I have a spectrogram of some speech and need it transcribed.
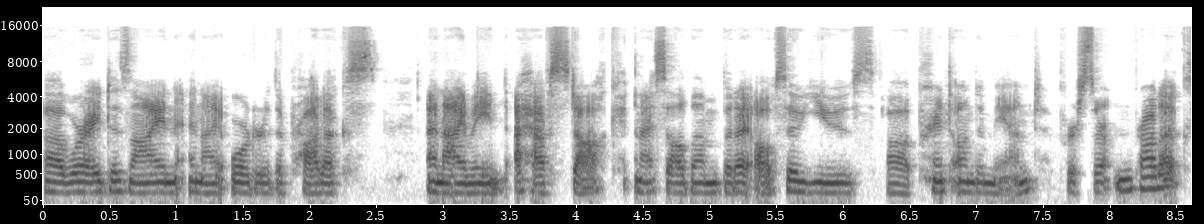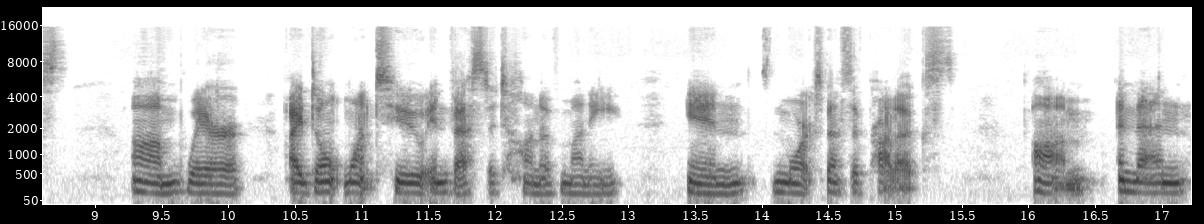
uh, where i design and i order the products. And i mean i have stock and i sell them but i also use uh, print on demand for certain products um, where i don't want to invest a ton of money in more expensive products. Um, and then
